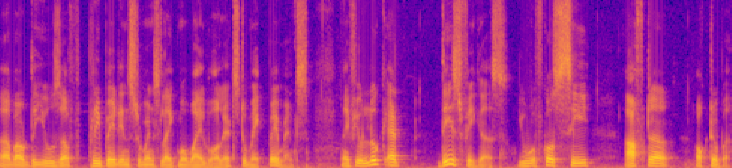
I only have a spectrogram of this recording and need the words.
about the use of prepaid instruments like mobile wallets to make payments. Now, if you look at these figures, you of course see after October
